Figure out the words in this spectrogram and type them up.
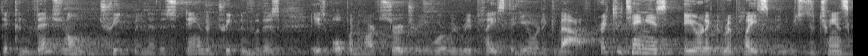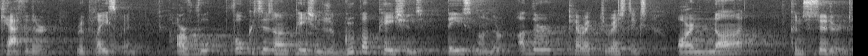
the conventional treatment, the standard treatment for this is open heart surgery where we replace the aortic valve. Percutaneous aortic replacement, which is a transcatheter replacement, our fo focuses on patients. A group of patients based on their other characteristics are not considered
